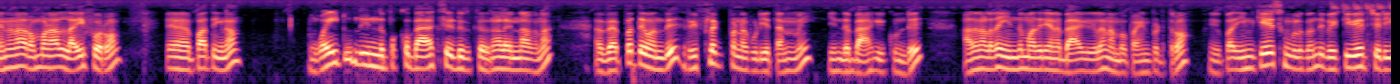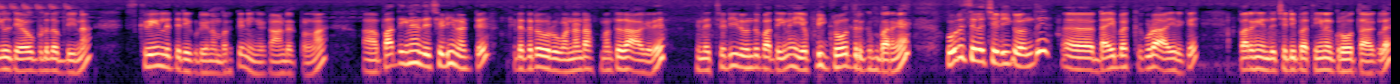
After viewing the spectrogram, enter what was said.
என்னென்னா ரொம்ப நாள் லைஃப் வரும். பார்த்திங்கன்னா பார்த்தீங்கன்னா ஒயிட் வந்து இந்த பக்கம் பேக் சைடு இருக்கிறதுனால என்ன ஆகுனா வெப்பத்தை வந்து ரிஃப்ளெக்ட் பண்ணக்கூடிய தன்மை இந்த பேக்கு உண்டு. அதனால தான் இந்த மாதிரியான பேக்குகளை நம்ம பயன்படுத்துகிறோம் இப்போ இன்கேஸ் உங்களுக்கு வந்து வெட்டிவேர் செடிகள் தேவைப்படுது அப்படின்னா ஸ்க்ரீனில் தெரியக்கூடிய நம்பருக்கு நீங்கள் காண்டாக்ட் பண்ணலாம். பார்த்தீங்கன்னா இந்த செடி நட்டு கிட்டத்தட்ட ஒரு ஒன் அண்ட் ஆஃப் மந்த்து தான் ஆகுது. இந்த செடியில் வந்து பார்த்தீங்கன்னா எப்படி க்ரோத் இருக்குன்னு பாருங்கள் ஒரு சில செடிகள் வந்து டைபேக்கு கூட ஆகிருக்கு பாருங்கள் இந்த செடி பார்த்தீங்கன்னா க்ரோத் ஆகலை.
